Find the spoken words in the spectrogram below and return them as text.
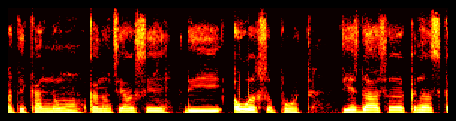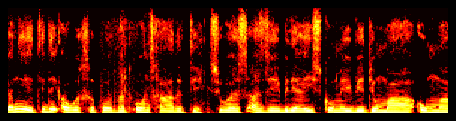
wat ek kan noem, kan ons sê, die ouers support. Daar se kinders kan nie het die ouers support wat ons gehad het nie. Soos as jy by die huis kom, jy weet jou ma, ouma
